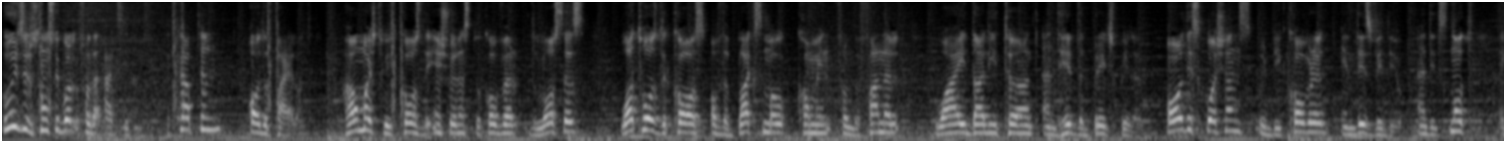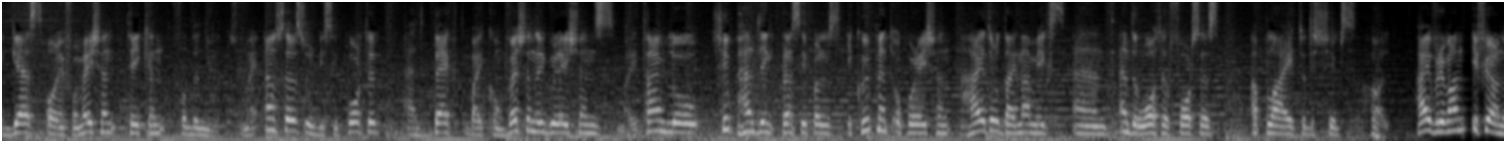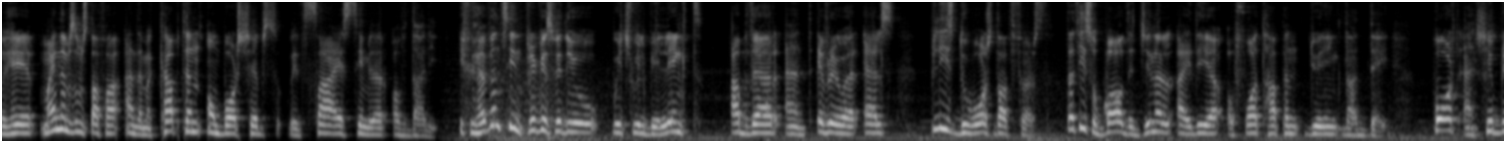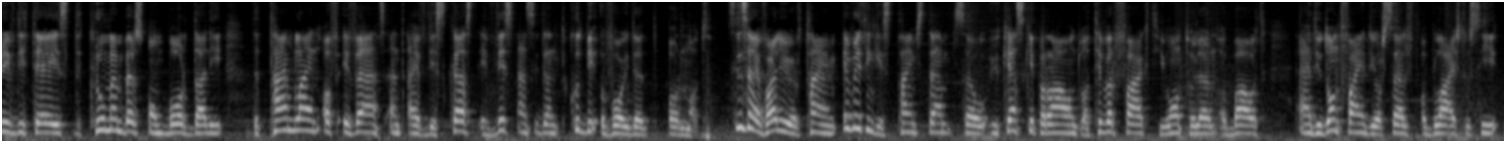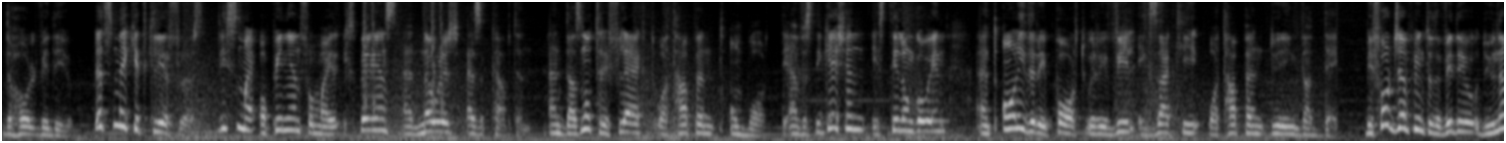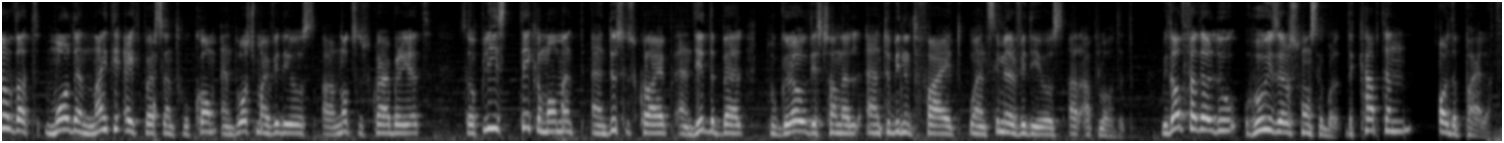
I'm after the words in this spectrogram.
Who is responsible for the accident? The captain or the pilot? How much will cost the insurance to cover the losses? What was the cause of the black smoke coming from the funnel? Why Dali turned and hit the bridge pillar? All these questions will be covered in this video and it's not a guess or information taken from the news. My answers will be supported and backed by convention regulations, maritime law, ship handling principles, equipment operation, hydrodynamics and underwater forces applied to the ship's hull. Hi everyone, if you are new here, my name is Mustapha and I'm a captain on board ships with size similar of Dali. If you haven't seen previous video, which will be linked up there and everywhere else, please do watch that first. That is about the general idea of what happened during that day. Port and ship brief details, the crew members on board Dali, the timeline of events and I've discussed if this incident could be avoided or not. Since I value your time, everything is timestamped so you can skip around whatever fact you want to learn about and you don't find yourself obliged to see the whole video. Let's make it clear first, this is my opinion from my experience and knowledge as a captain, and does not reflect what happened on board. The investigation is still ongoing and only the report will reveal exactly what happened during that day. Before jumping into the video, do you know that more than 98% who come and watch my videos are not subscribers yet? So please take a moment and do subscribe and hit the bell to grow this channel and to be notified when similar videos are uploaded. Without further ado, who is responsible, the captain or the pilot?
